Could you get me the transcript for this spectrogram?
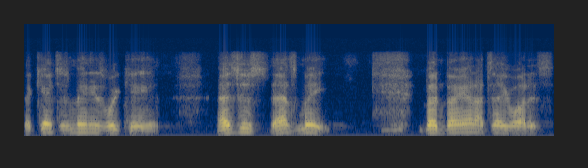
to catch as many as we can. That's just that's me. But man, I tell you what, it's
